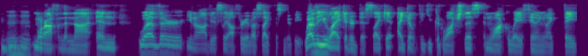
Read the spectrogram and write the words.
hmm more often than not. And whether, you know, obviously all three of us like this movie, whether you like it or dislike it, I don't think you could watch this and walk away feeling like they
